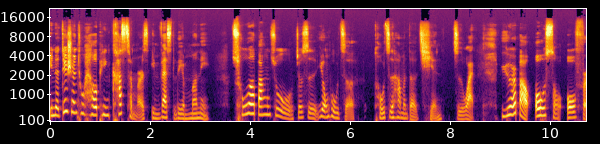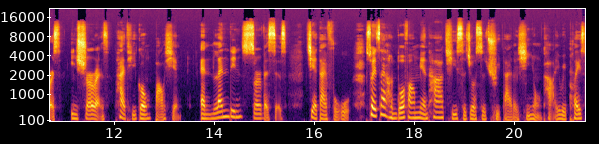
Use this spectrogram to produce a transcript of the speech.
In addition to helping customers invest their money，除了帮助就是用户者投资他们的钱之外，余额宝 also offers insurance，它也提供保险。and lending services，借贷服务。所以在很多方面，它其实就是取代了信用卡。It 借贷服务，所以在很多方面，它其实就是取代了信用卡，it replace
